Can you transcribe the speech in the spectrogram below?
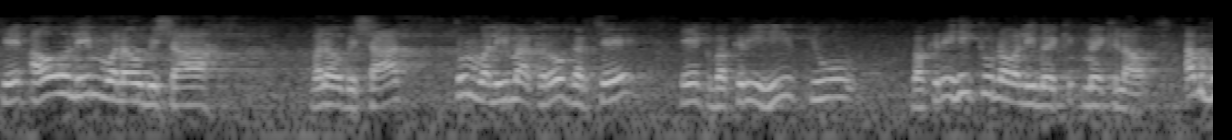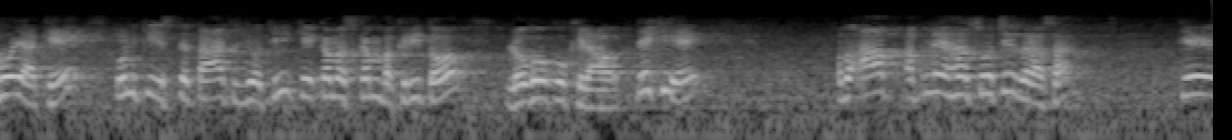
کہ اولم ولو بشاہ، ولو بشاد تم ولیمہ کرو، گرچہ ایک بکری ہی کیوں بکری ہی کیوں نہ ولی میں کھلاؤ؟ اب گویا کہ ان کی استطاعت جو تھی کہ کم از کم بکری تو لوگوں کو کھلاؤ۔ دیکھیے، اب آپ اپنے یہاں سوچیں ذرا سا کہ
